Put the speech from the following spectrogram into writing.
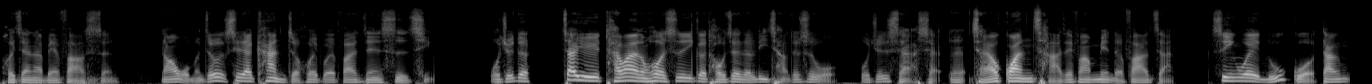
会在那边发生。然后我们就现在看着会不会发生这件事情。我觉得在于台湾人或者是一个投资人的立场，就是我我觉得想想呃想要观察这方面的发展，是因为如果当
